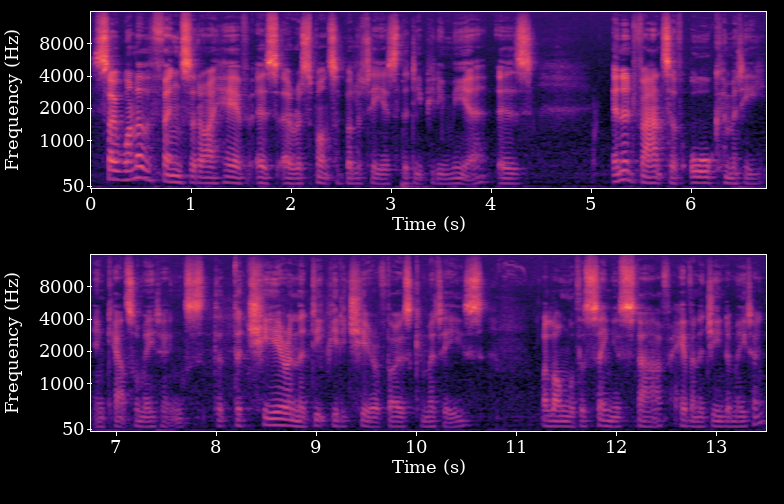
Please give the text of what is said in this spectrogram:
So one of the things that I have as a responsibility as the deputy mayor is in advance of all committee and council meetings, that the chair and the deputy chair of those committees, along with the senior staff, have an agenda meeting.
